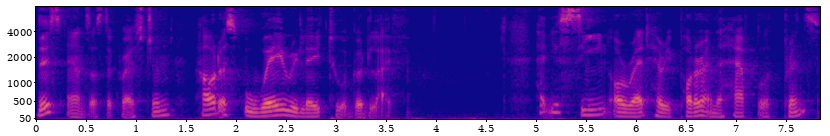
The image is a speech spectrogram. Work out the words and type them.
This answers the question how does Wu Wei relate to a good life? Have you seen or read Harry Potter and the Half Blood Prince?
